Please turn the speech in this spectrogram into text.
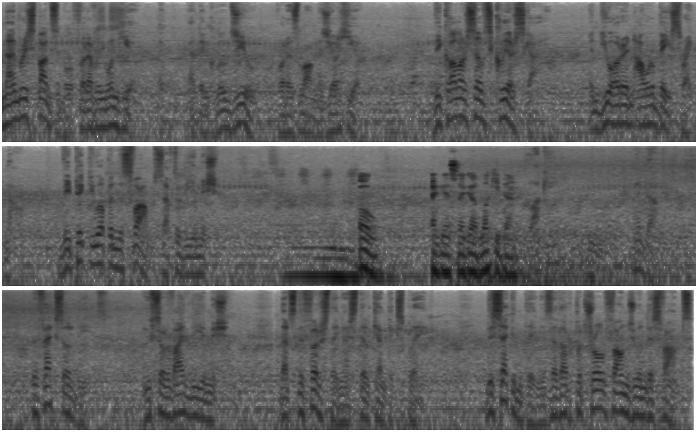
and I'm responsible for everyone here. That includes you, for as long as you're here. We call ourselves Clear Sky, and you are in our base right now. We picked you up in the swamps after the emission. Oh, I guess I got lucky then. Lucky? The facts are these. You survived the emission. That's the first thing I still can't explain. The second thing is that our patrol found you in the swamps,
